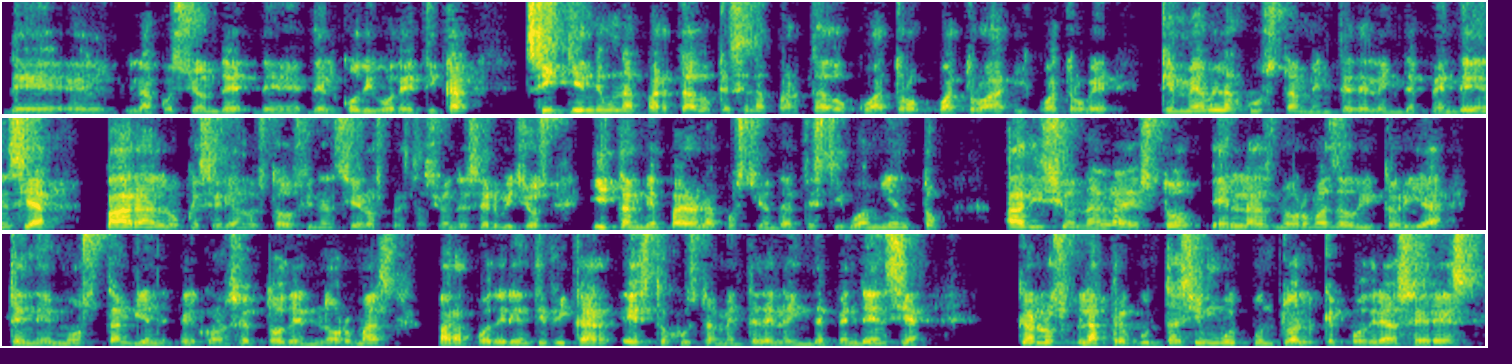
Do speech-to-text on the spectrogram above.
de la cuestión de, del código de ética, sí tiene un apartado que es el apartado 4, 4A y 4B, que me habla justamente de la independencia para lo que serían los estados financieros, prestación de servicios y también para la cuestión de atestiguamiento. Adicional a esto, en las normas de auditoría tenemos también el concepto de normas para poder identificar esto justamente de la independencia. Carlos, la pregunta así muy puntual que podría hacer es,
